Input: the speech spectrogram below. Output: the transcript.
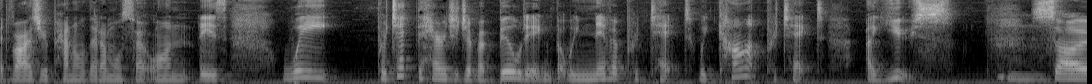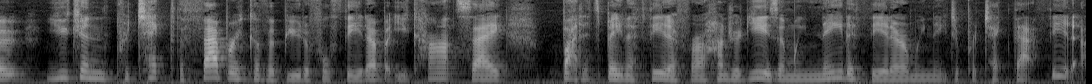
Advisory panel that I'm also on, is we protect the heritage of a building, but we never protect, we can't protect a use. Mm. So you can protect the fabric of a beautiful theatre, but you can't say, but it's been a theatre for 100 years and we need a theatre and we need to protect that theatre.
